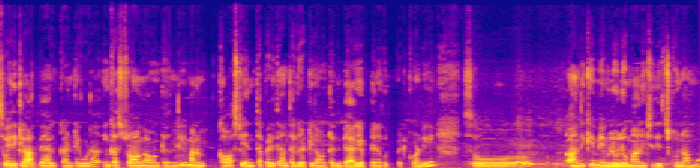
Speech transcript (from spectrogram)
సో ఇది క్లాత్ బ్యాగ్ కంటే కూడా ఇంకా స్ట్రాంగ్గా ఉంటుంది. మనం కాస్ట్ ఎంత పెడితే అంత గట్టిగా ఉంటుంది బ్యాగ్ ఎప్పుడైనా గుర్తుపెట్టుకోండి. సో అందుకే మేము లూలు నుంచి తెచ్చుకున్నాము.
